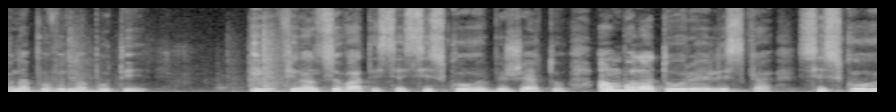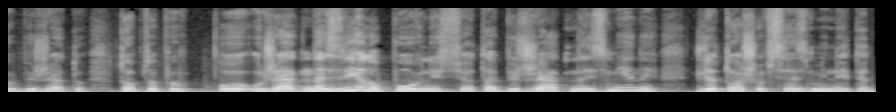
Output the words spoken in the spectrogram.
вона повинна бути і фінансуватися з сільського бюджету, амбулаторія ліська, з сільського бюджету. Тобто, уже назріло повністю та бюджетні зміни для того, щоб все змінити.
